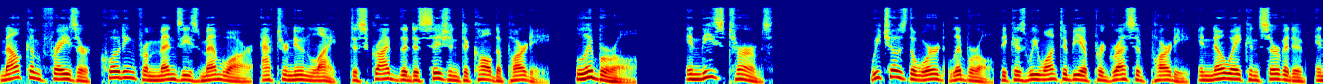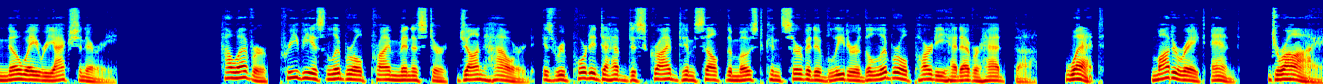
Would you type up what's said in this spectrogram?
Malcolm Fraser, quoting from Menzies' memoir, Afternoon Light, described the decision to call the party «liberal» in these terms, we chose the word liberal because we want to be a progressive party, in no way conservative, in no way reactionary. However, previous Liberal Prime Minister, John Howard, is reported to have described himself the most conservative leader the Liberal Party had ever had. The wet, moderate, and dry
